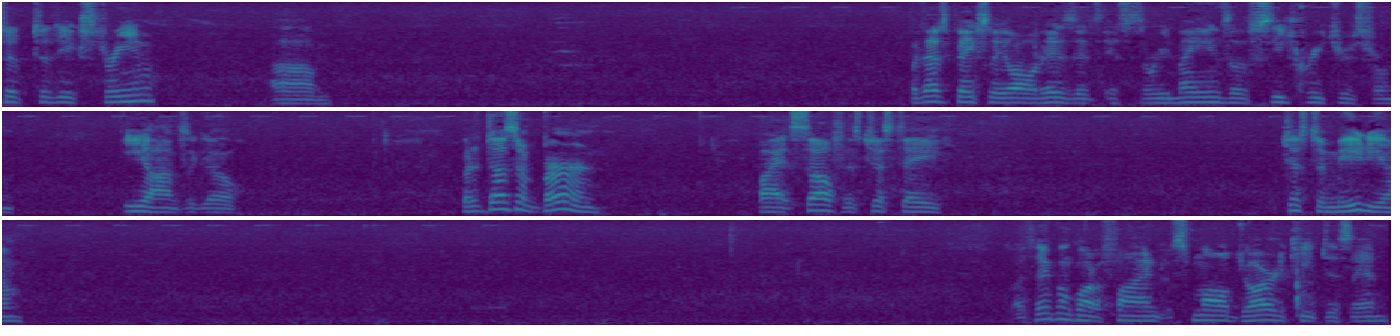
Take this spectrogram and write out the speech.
to, to the extreme. Um, but that's basically all it is. It's, it's the remains of sea creatures from eons ago. But it doesn't burn by itself. It's just a just a medium. I think I'm going to find a small jar to keep this in,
